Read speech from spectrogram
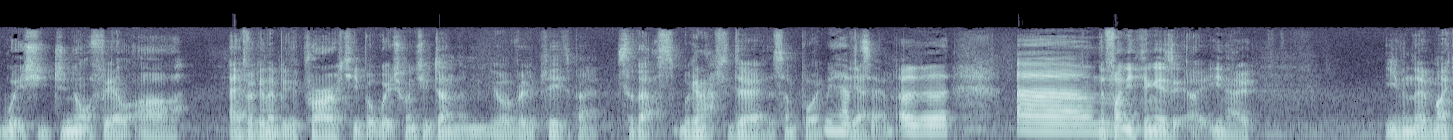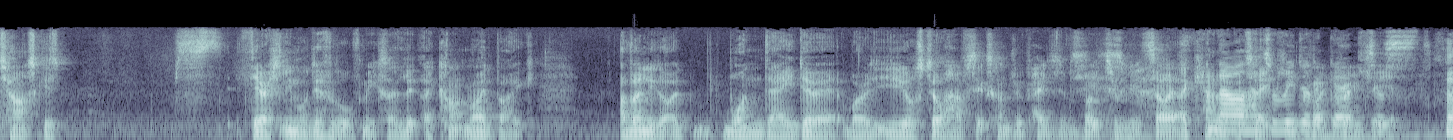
which you do not feel are ever going to be the priority, but which once you've done them, you're really pleased about. So that's we're going to have to do it at some point. we have Yeah. to. Uh, um, The funny thing is, uh, you know, even though my task is theoretically more difficult for me because I, I can't ride bike. I've only got a one day to do it, whereas you'll still have 600 pages of a book to read. So I, I can now I'll have to read it again. quickly. Just I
